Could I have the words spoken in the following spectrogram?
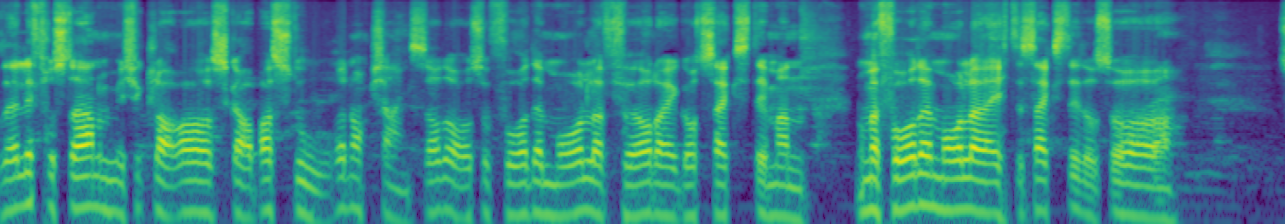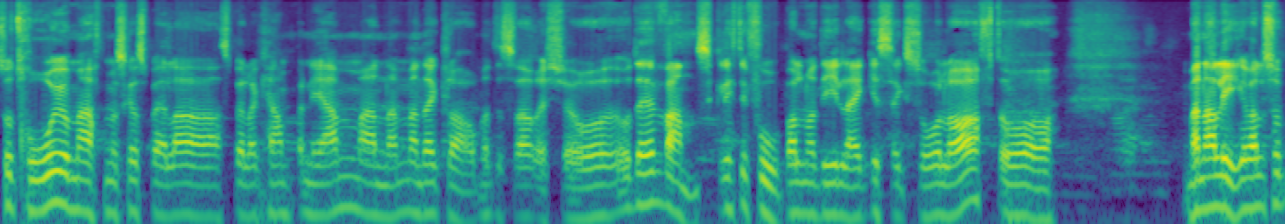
det er litt frustrerende om vi ikke klarer å skape store nok sjanser da, og så få det målet før det er gått 60. Men når vi får det målet etter 60, da, så, så tror jo vi at vi skal spille, spille kampen hjem, men, men det klarer vi dessverre ikke. Og, og det er vanskelig i fotball når de legger seg så lavt. Og, men allikevel så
